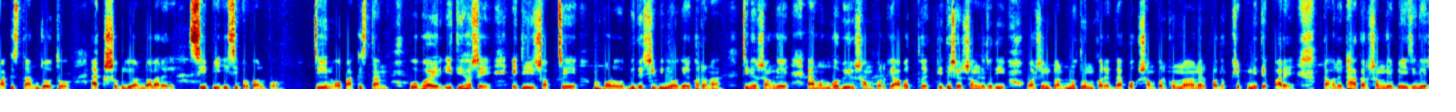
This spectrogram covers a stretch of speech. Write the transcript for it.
পাকিস্তান যৌথ একশো বিলিয়ন ডলারের সিপিইসি প্রকল্প। চীন ও পাকিস্তান উভয়ের ইতিহাসে এটি সবচেয়ে বড় বিদেশি বিনিয়োগের ঘটনা। চীনের সঙ্গে এমন গভীর সম্পর্কে আবদ্ধ একটি দেশের সঙ্গে যদি ওয়াশিংটন নতুন করে ব্যাপক সম্পর্ক উন্নয়নের পদক্ষেপ নিতে পারে, তাহলে ঢাকার সঙ্গে বেইজিংয়ের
